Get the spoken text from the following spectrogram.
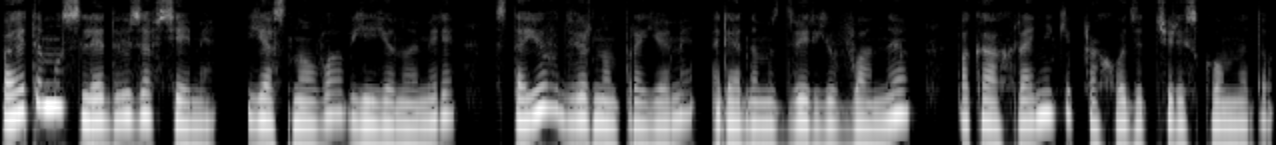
Поэтому следую за всеми. Я снова в ее номере, стою в дверном проеме, рядом с дверью в ванную, пока охранники проходят через комнату.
